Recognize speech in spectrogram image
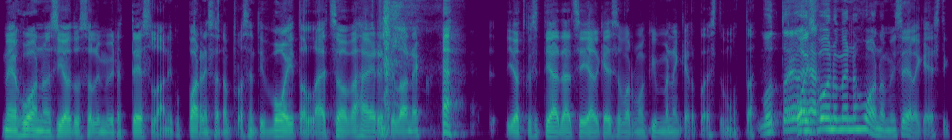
meidän huonoin sijoitus oli myydä Teslaa niinku parin sadan prosentin voitolla, että se on vähän eri tilanne. Jotkut sitten tietää, että sen jälkeen se varmaan kymmenenkertaista, mutta, mutta olisi ihan... voinut mennä huonommin selkeästi.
